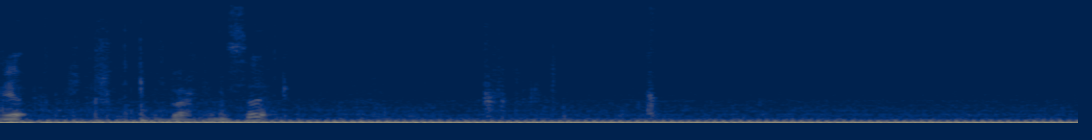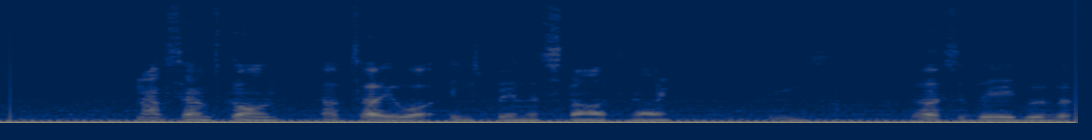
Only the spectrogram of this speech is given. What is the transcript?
Yep. Back in a sec. Now Sam's gone, I'll tell you what, he's been a star today. He's persevered with it.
